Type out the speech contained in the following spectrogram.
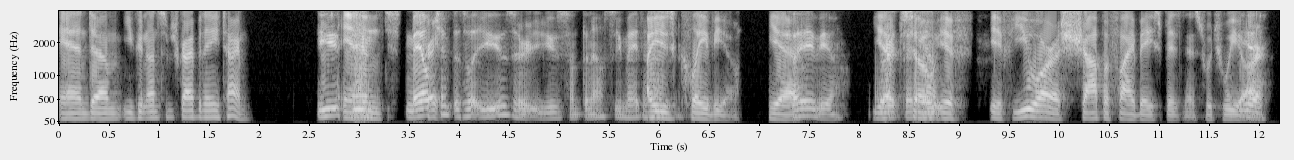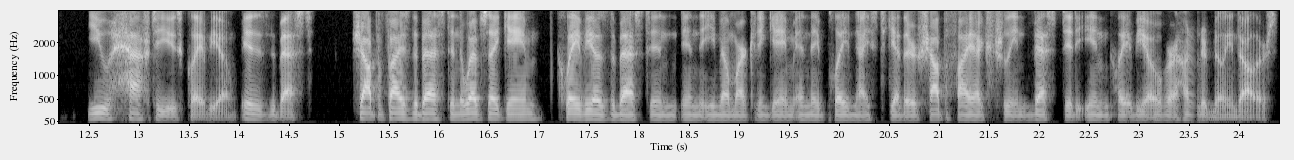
and um, you can unsubscribe at any time. You, and you, Mailchimp is what you use, or you use something else you made? I use Klaviyo. Yeah, Klaviyo. Yeah. So down. if if you are a Shopify based business, which we are, yeah. you have to use Klaviyo. It is the best. Shopify is the best in the website game. Klaviyo is the best in in the email marketing game, and they play nice together. Shopify actually invested in Klaviyo over a hundred million dollars.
